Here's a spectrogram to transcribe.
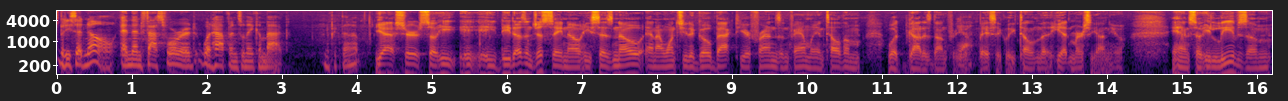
but he said no. And then fast forward, what happens when they come back? Want to pick that up? Yeah, sure. So he, he he he doesn't just say no. He says no, and I want you to go back to your friends and family and tell them what God has done for you. Basically, tell them that He had mercy on you, and so he leaves them.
